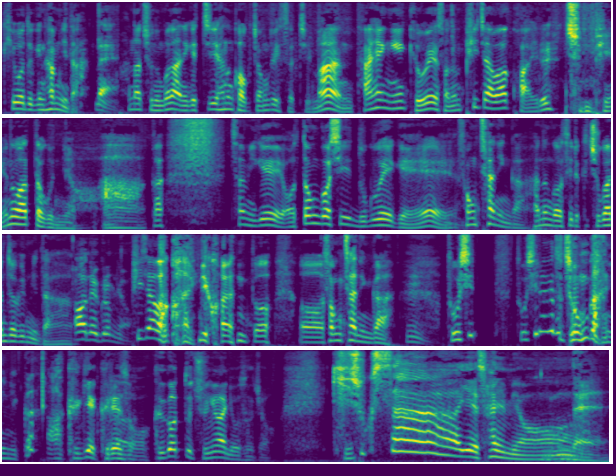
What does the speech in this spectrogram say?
키워드긴 합니다. 네. 하나 주는 건 아니겠지 하는 걱정도 있었지만 다행히 교회에서는 피자와 과일을 준비해 놓았더군요. 아, 그러니까 참 이게 어떤 것이 누구에게 음. 성찬인가 하는 것이 이렇게 주관적입니다. 아, 네, 그럼요. 피자와 과일이 과연 또 어, 성찬인가? 음. 도시 도시락에도 좋은 거 아닙니까? 아, 그게 그래서 어. 그것도 중요한 요소죠. 기숙사에 살면 네.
